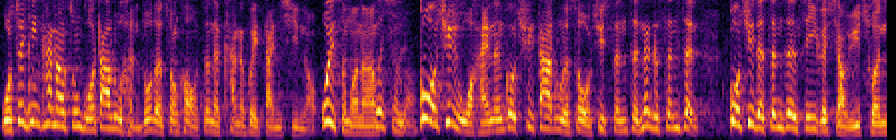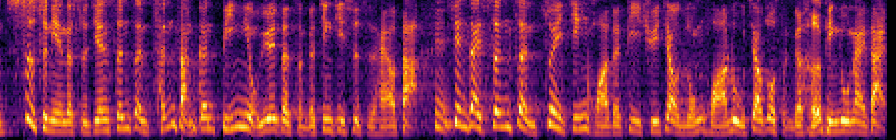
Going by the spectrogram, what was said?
我最近看到中国大陆很多的状况，我真的看了会担心哦。为什么呢？为什么？过去我还能够去大陆的时候，我去深圳，那个深圳过去的深圳是一个小渔村，四十年的时间，深圳成长跟比纽约的整个经济市值还要大。嗯。现在深圳最精华的地区叫荣华路，叫做整个和平路那一带，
